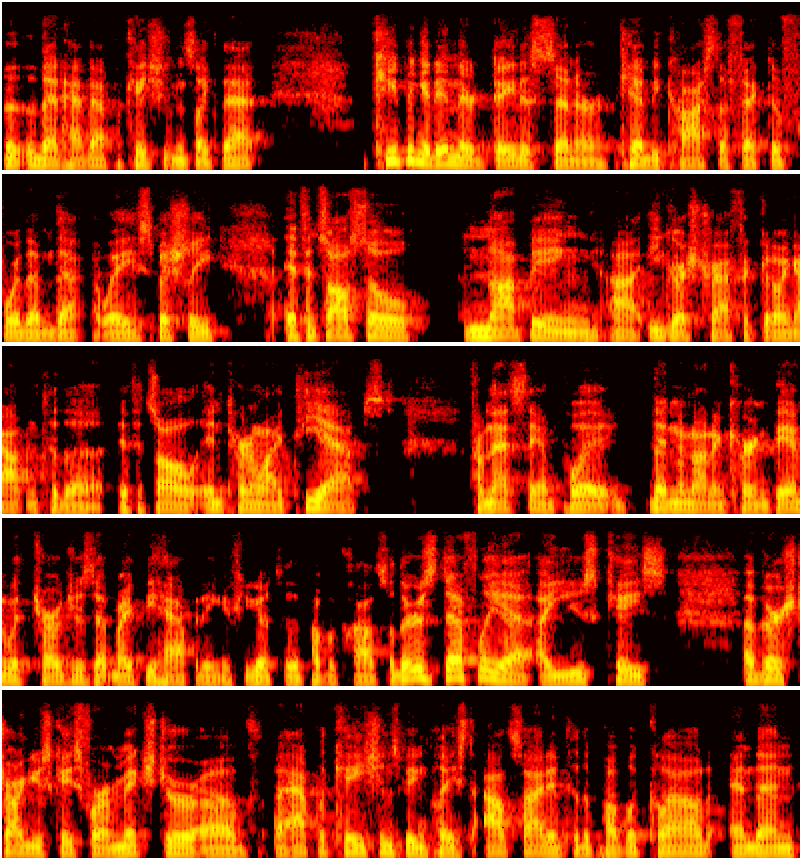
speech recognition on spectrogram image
uh, that have applications like that, keeping it in their data center can be cost effective for them that way, especially if it's also not being uh, egress traffic going out into the, if it's all internal IT apps from that standpoint, then they're not incurring bandwidth charges that might be happening if you go to the public cloud. So there is definitely a, a use case, a very strong use case for a mixture of applications being placed outside into the public cloud and then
